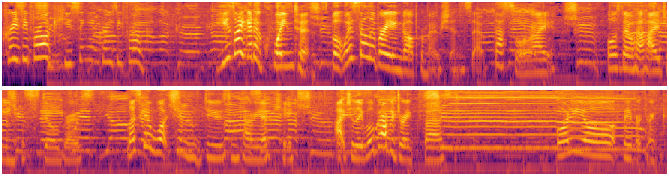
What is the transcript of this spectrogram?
Crazy Frog, he's singing Crazy Frog. He's like an acquaintance, but we're celebrating our promotion, so that's alright. Also, her hygiene is still gross. Let's go watch him do some karaoke. Actually, we'll grab a drink first. What are your favourite drink?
